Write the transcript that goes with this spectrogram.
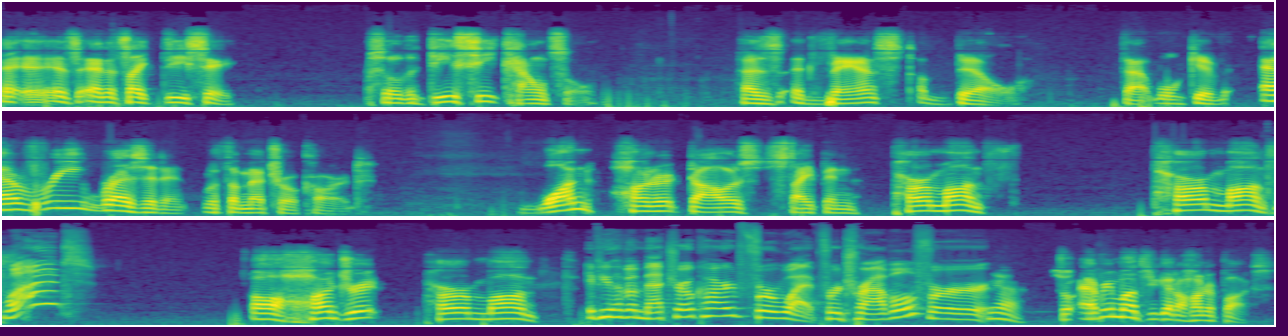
It's and it's like DC. So the DC Council has advanced a bill that will give every resident with a Metro card $100 stipend per month. Per month. What? A hundred per month. If you have a Metro card for what? For travel? For yeah. So every month you get a hundred bucks.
